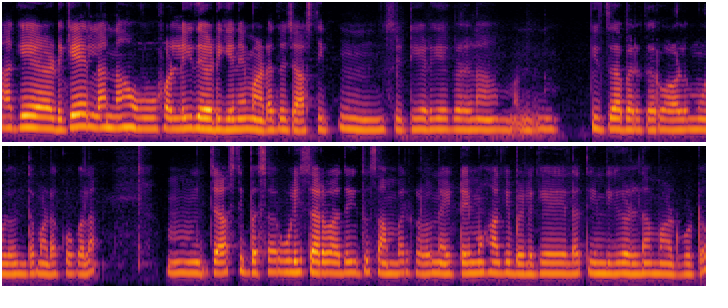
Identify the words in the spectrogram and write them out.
ಹಾಗೆ ಅಡುಗೆ ಎಲ್ಲ ನಾವು ಹಳ್ಳಿದು ಅಡುಗೆನೇ ಮಾಡೋದು ಜಾಸ್ತಿ. ಸಿಟಿ ಅಡುಗೆಗಳನ್ನ ಪಿಜ್ಜಾ, ಬರ್ಗರು, ಆಳು, ಮೂಳು ಅಂತ ಮಾಡೋಕ್ಕೋಗಲ್ಲ ಜಾಸ್ತಿ ಬಸ್ಸಾರು ಹುಳಿ ಸಾರು, ಅದು ಇದು ಸಾಂಬಾರುಗಳು ನೈಟ್ ಟೈಮು ಹಾಗೆ ಬೆಳಗ್ಗೆ ಎಲ್ಲ ತಿಂಡಿಗಳನ್ನ ಮಾಡಿಬಿಟ್ಟು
